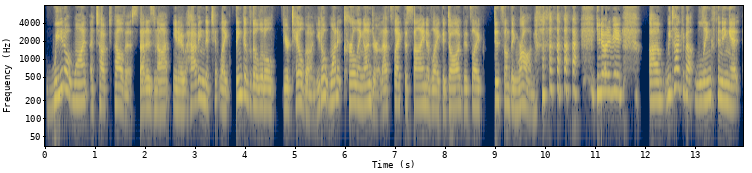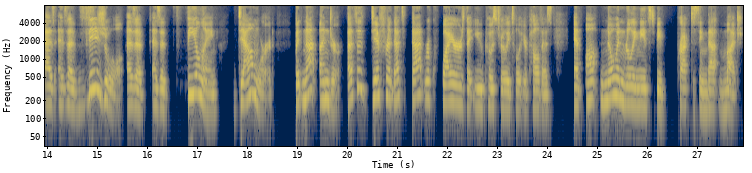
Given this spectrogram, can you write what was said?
We don't want a tucked pelvis. That is not, you know, having the, t- like, think of the little, your tailbone. You don't want it curling under. That's like the sign of like a dog that's like, did something wrong. you know what I mean? Um, we talk about lengthening it as, as a visual, as a, as a feeling downward but not under. That's a different, that's, that requires that you posteriorly tilt your pelvis. And all, no one really needs to be practicing that much.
